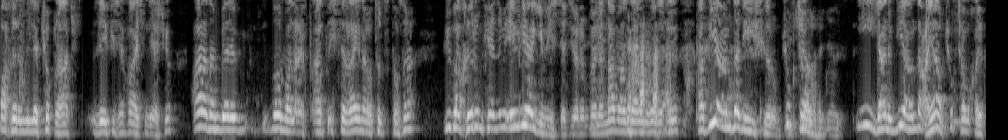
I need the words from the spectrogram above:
bakıyorum millet çok rahat, zevki sefa içinde yaşıyor. Aradan böyle normal artık işte rayına oturduktan sonra bir bakıyorum kendimi evliya gibi hissediyorum. Böyle namazlarım var. Ha bir anda değişiyorum. Çok çabuk. İnşallah gelir. İyi yani bir anda ayağım çok çabuk kayıyor.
